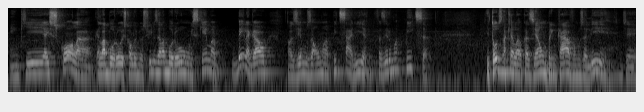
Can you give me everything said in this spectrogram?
em que a escola elaborou, a escola dos meus filhos elaborou um esquema bem legal nós íamos a uma pizzaria fazer uma pizza. E todos naquela ocasião brincávamos ali de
